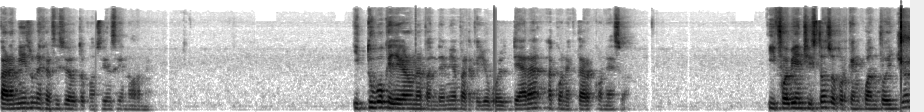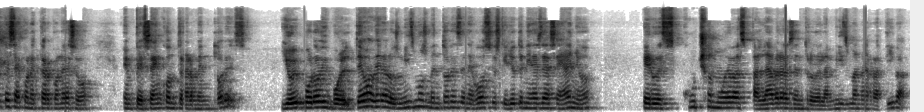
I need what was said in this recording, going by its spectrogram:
para mí es un ejercicio de autoconciencia enorme. Y tuvo que llegar una pandemia para que yo volteara a conectar con eso. Y fue bien chistoso porque en cuanto yo empecé a conectar con eso, empecé a encontrar mentores. Y hoy por hoy volteo a ver a los mismos mentores de negocios que yo tenía desde hace año, pero escucho nuevas palabras dentro de la misma narrativa.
